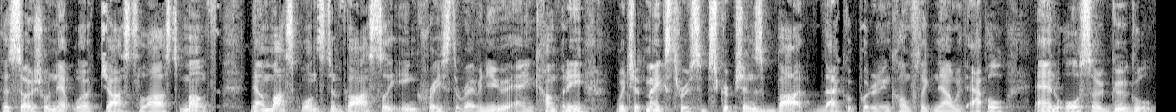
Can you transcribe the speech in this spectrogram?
the social network just last month. Now, Musk wants to vastly increase the revenue and company which it makes through subscriptions, but that could put it in conflict now with Apple and also Google.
